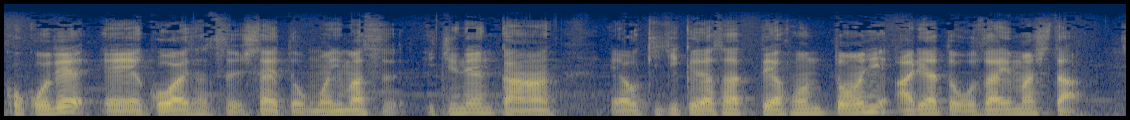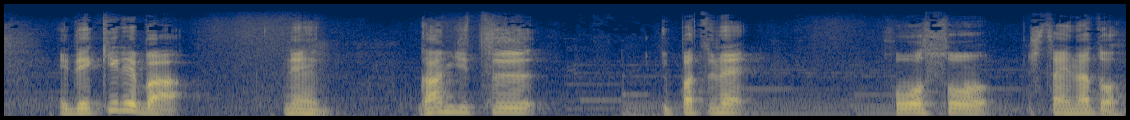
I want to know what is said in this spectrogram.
ここで、えー、ご挨拶したいと思います。1年間、えー、お聴きくださって本当にありがとうございました。えできれば、ね、元日一発目放送したいなと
